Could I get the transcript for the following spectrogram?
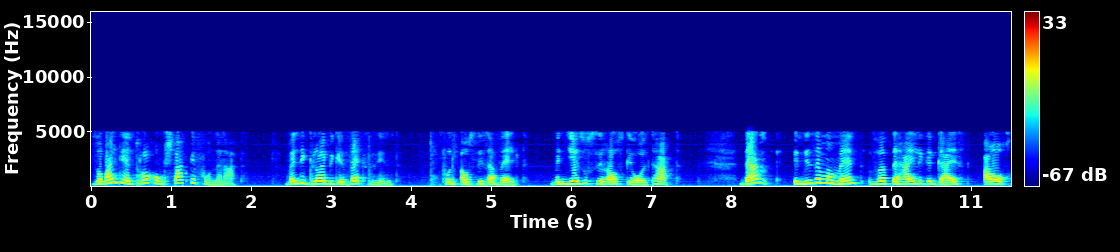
sobald die Entrückung stattgefunden hat, wenn die Gläubigen weg sind von, aus dieser Welt, wenn Jesus sie rausgeholt hat, dann in diesem Moment wird der Heilige Geist auch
